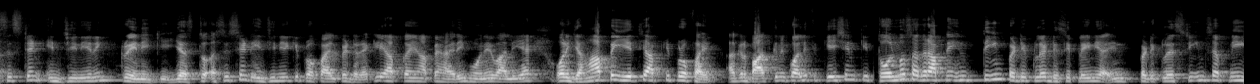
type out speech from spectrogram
असिस्टेंट इंजीनियरिंग ट्रेनिंग की. यस तो असिस्टेंट इंजीनियर की प्रोफ़ाइल पे डायरेक्टली आपका यहाँ पे हायरिंग होने वाली है। और यहाँ पे ये थी आपकी प्रोफ़ाइल अगर बात करें क्वालिफिकेशन की तो ऑलमोस्ट अगर आपने इन तीन पर्टिकुलर डिसिप्लिन या इन पर्टिकुलर स्ट्रीम से अपनी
